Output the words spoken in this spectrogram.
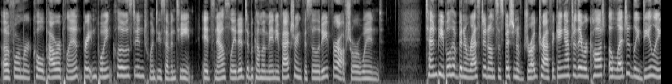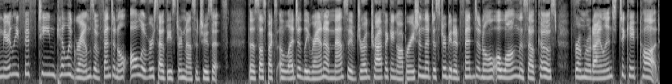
A former coal power plant, Brayton Point, closed in 2017. It's now slated to become a manufacturing facility for offshore wind. Ten people have been arrested on suspicion of drug trafficking after they were caught allegedly dealing nearly 15 kilograms of fentanyl all over southeastern Massachusetts. The suspects allegedly ran a massive drug trafficking operation that distributed fentanyl along the south coast from Rhode Island to Cape Cod,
